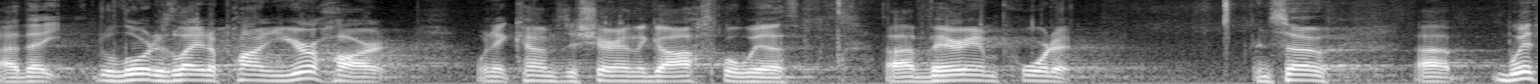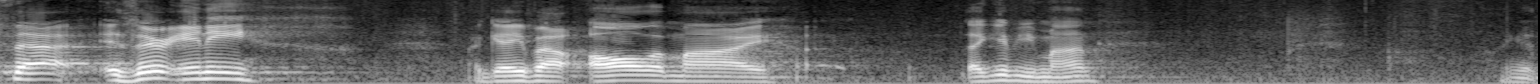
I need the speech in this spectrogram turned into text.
uh, that the Lord has laid upon your heart when it comes to sharing the gospel with. Uh, very important. And so, uh, with that, is there any? I gave out all of my. Did I give you mine? It,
